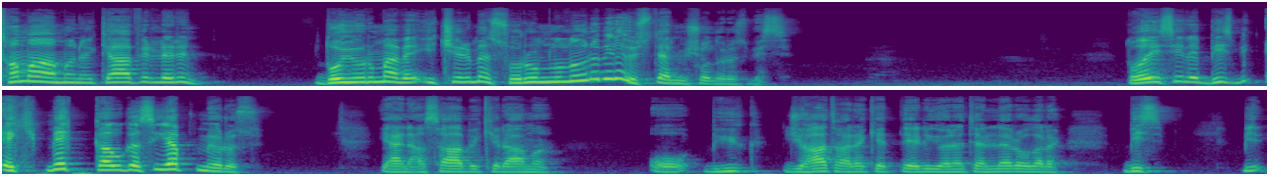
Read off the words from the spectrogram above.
Tamamını kafirlerin doyurma ve içirme sorumluluğunu bile üstlenmiş oluruz biz. Dolayısıyla biz bir ekmek kavgası yapmıyoruz. Yani ashab-ı kiramı o büyük cihat hareketlerini yönetenler olarak biz bir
